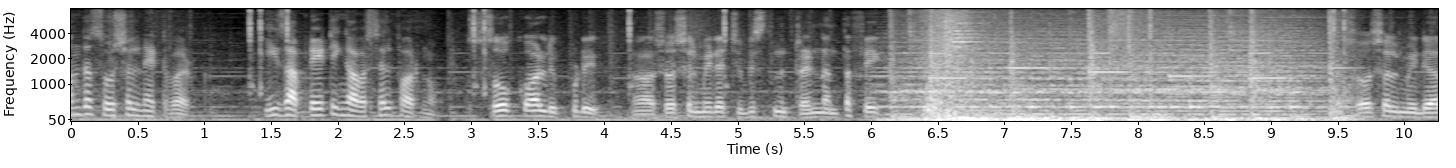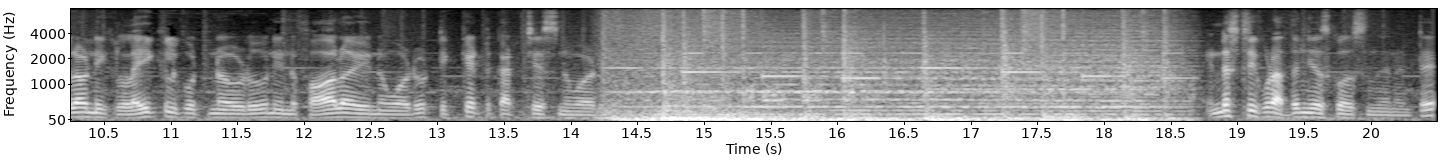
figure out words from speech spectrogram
on the social network is updating ourselves or no? So called ఇప్పుడు సోషల్ మీడియా చూపిస్తున్న ట్రెండ్ అంతా ఫేక్ సోషల్ మీడియాలో నీకు లైక్లు కొట్టినవాడు నిన్ను ఫాలో అయినవాడు టికెట్ కట్ చేసినవాడు. ఇండస్ట్రీ కూడా అర్థం చేసుకోవాల్సింది ఏంటంటే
